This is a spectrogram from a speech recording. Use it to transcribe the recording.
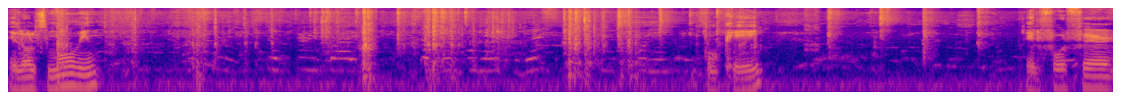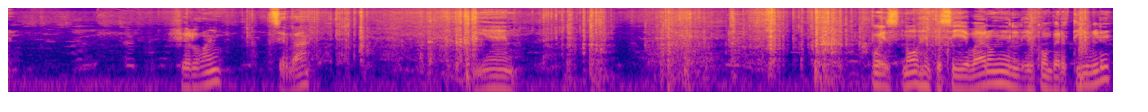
El Oldsmobile. El Ford Fair Fairline se va. Bien. Pues no, gente, se llevaron el, convertible.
